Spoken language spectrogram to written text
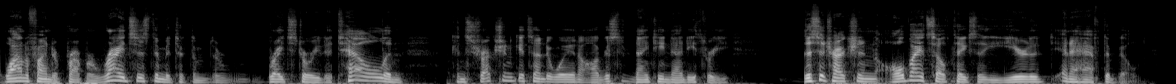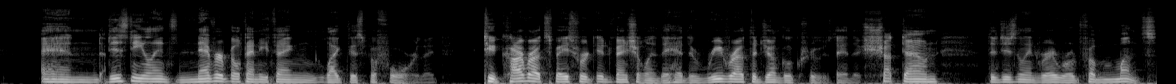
a while to find a proper ride system. It took them the right story to tell, and construction gets underway in August of 1993. This attraction all by itself takes a year and a half to build. And Disneyland's never built anything like this before. That to carve out space for Adventureland, they had to reroute the Jungle Cruise. They had to shut down the Disneyland Railroad for months.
